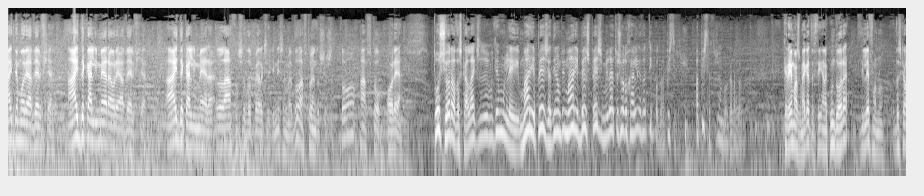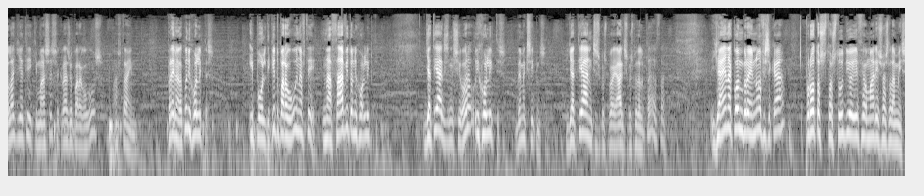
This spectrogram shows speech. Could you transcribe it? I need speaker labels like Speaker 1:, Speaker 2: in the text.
Speaker 1: Άιντε μωρέ αδέρφια. Άιντε καλημέρα ωραία αδέρφια. Άιντε καλημέρα. Λάθος εδώ πέρα ξεκινήσαμε εδώ. Αυτό είναι το σωστό. Αυτό. Ωραία. Τόση ώρα ο δασκαλάκης δεν μου λέει Μάριε παίζει. Αντί να μου πει Μάριε παίζει, παίζει. Μιλάει τόση ώρα το χαλί. Δεν τίποτα. Απίστευτος. Απίστευτος. Δεν μπορώ να καταλάβω. Κρέμασμα έκατευθείαν. Ακούν τώρα τηλέφωνο. Δασκαλάκι, γιατί κοιμάσαι, σε κράζει ο παραγωγός. Αυτά είναι. Πρέπει να τα ακούν οι ηχολήπτες. Η πολιτική του παραγωγού είναι αυτή. Να θάβει τον ηχολήπτη. Γιατί άρχισε μισή ώρα, ο ηχολήπτης. Δεν με ξύπνησε. Γιατί άνοιξες 25, άρχισε 25 λεπτά, αυτά. Για ένα ακόμη πρωινό, φυσικά, πρώτος στο στούντιο ήρθε ο Μάριος Ασλαμή.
